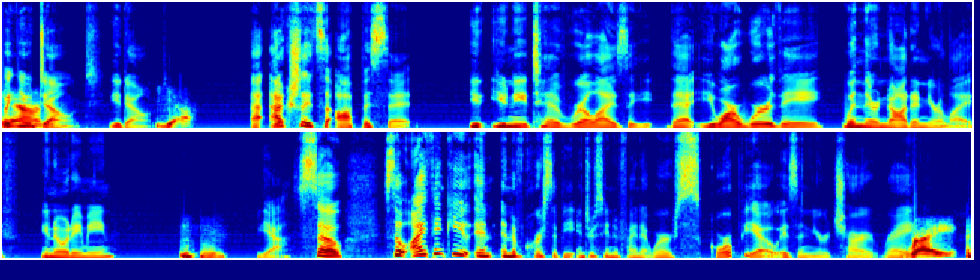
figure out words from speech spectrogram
But you don't. You don't. Yeah. Actually, it's the opposite. You you need to realize that you, that you are worthy when they're not in your life. You know what I mean? Mm-hmm. Yeah. So so I think you and, and of course it'd be interesting to find out where Scorpio is in your chart, right? Right.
